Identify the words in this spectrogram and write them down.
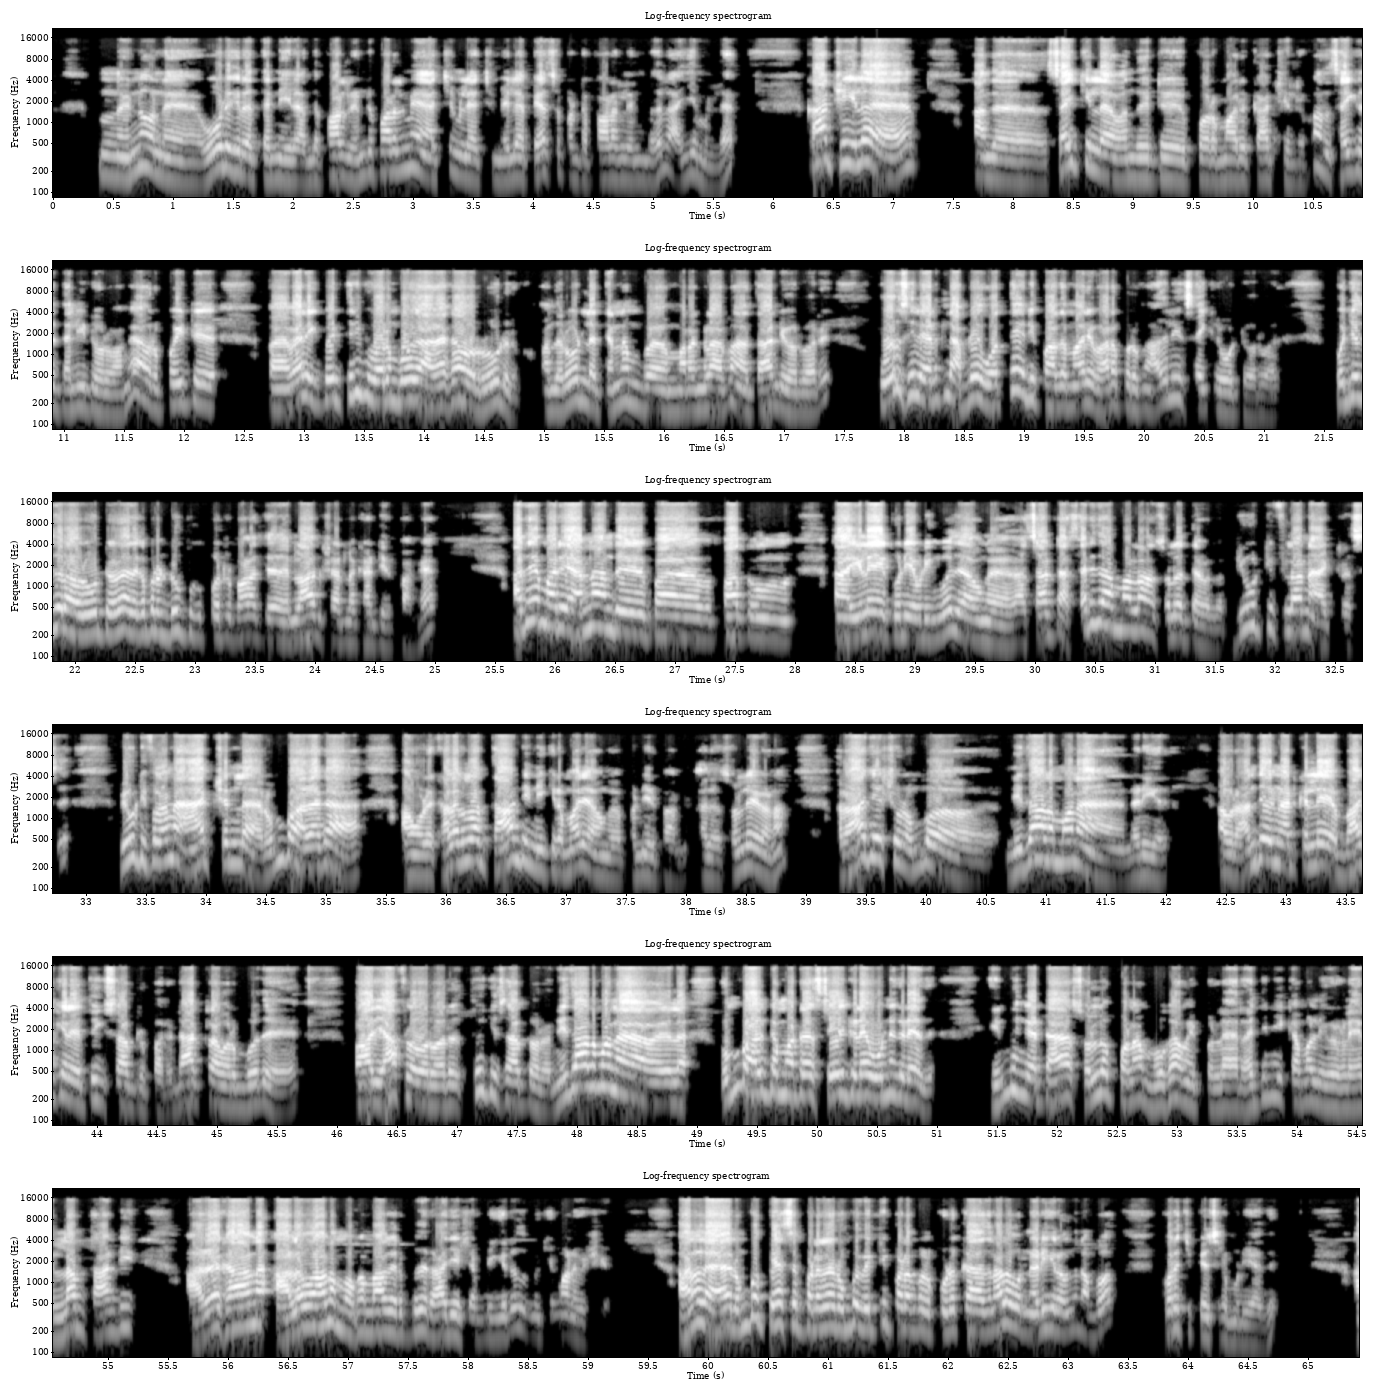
இன்னொன்று ஓடுகிற தண்ணியில் அந்த பாடல் ரெண்டு பாடலுமே அச்சமில்லை அச்சமில்லை பேசப்பட்ட பாடல் என்பதில் ஐயமில்லை காட்சியில் அந்த சைக்கிளில் வந்துட்டு போகிற மாதிரி காட்சியில் இருக்கும். அந்த சைக்கிளை தள்ளிட்டு வருவாங்க. அவர் போயிட்டு வேலைக்கு போயிட்டு திருப்பி வரும்போது அழகாக ஒரு ரோடு இருக்கும். அந்த ரோட்டில் தென்னம் மரங்களாக இருக்கும். அதை தாண்டி வருவார். ஒரு சில இடத்துல அப்படியே ஒத்தையடி பாதை மாதிரி வரப்பு இருக்கும். அதுலயும் சைக்கிள் ஓட்டு வருவார். கொஞ்ச தூரம் அவர் ஓட்டு வருவார் அதுக்கப்புறம் டூப்புக்கு போட்டிருப்பாங்க. லாங் ஷாட்ல காட்டியிருப்பாங்க. அதே மாதிரி அண்ணாந்து பா பார்க்கும் அஹ், இளைய கொடி அப்படிங்கும்போது அவங்க அசால்ட்டா சரிதாமெல்லாம் சொல்ல தேவையில்லை. பியூட்டிஃபுல்லான ஆக்ட்ரஸ் பியூட்டிஃபுல்லான ஆக்ஷன்ல ரொம்ப அழகா அவங்களோட கலர்லாம் தாண்டி நிக்கிற மாதிரி அவங்க பண்ணியிருப்பாங்க. அதை சொல்லவே வேணாம். ராஜேஷும் ரொம்ப நிதானமான நடிகர். அவர் அந்த நாட்கள்லேயே பாக்கியரை தூக்கி சாப்பிட்டுருப்பாரு. டாக்டரா வரும்போது பாதி ஆஃப்ல வருவாரு தூக்கி சாப்பிட்டு வருவார் நிதானமான இதுல ரொம்ப அழுட்ட மாட்டார் ஸ்டைல் கிடையாது ஒண்ணும் கிடையாது. இன்னும் கேட்டா சொல்ல போனா முக அமைப்புல ரஜினி கமல் இவர்களை எல்லாம் தாண்டி அழகான அளவான முகமாக இருப்பது ராஜேஷ் அப்படிங்கிறது முக்கியமான விஷயம். அதனால ரொம்ப பேசப்படல ரொம்ப வெற்றி படங்கள் கொடுக்காதனால ஒரு நடிகரை வந்து நம்ம குறைச்சு பேசிட முடியாது.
